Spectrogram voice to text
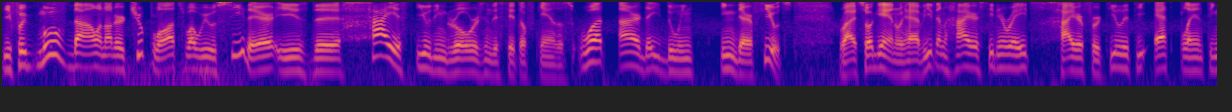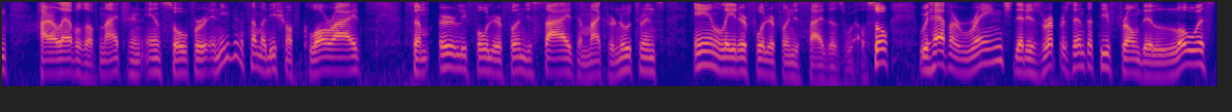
if we move down another two plots, what we will see there is the highest yielding growers in the state of Kansas. What are they doing in their fields, right? So again, we have even higher seeding rates, higher fertility at planting, higher levels of nitrogen and sulfur, and even some addition of chloride, some early foliar fungicides and micronutrients, and later foliar fungicides as well. So we have a range that is representative from the lowest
